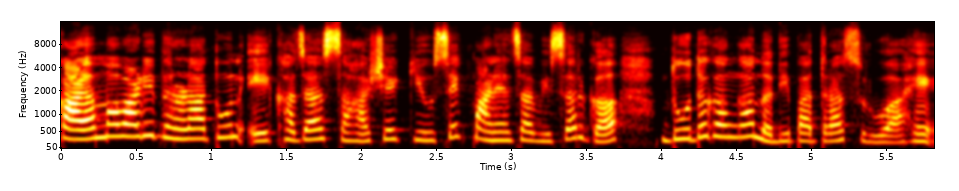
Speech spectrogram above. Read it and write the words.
काळंबावाडी धरणातून एक हजार सहाशे क्युसेक पाण्याचा विसर्ग दूधगंगा नदीपात्रात सुरू आहे.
